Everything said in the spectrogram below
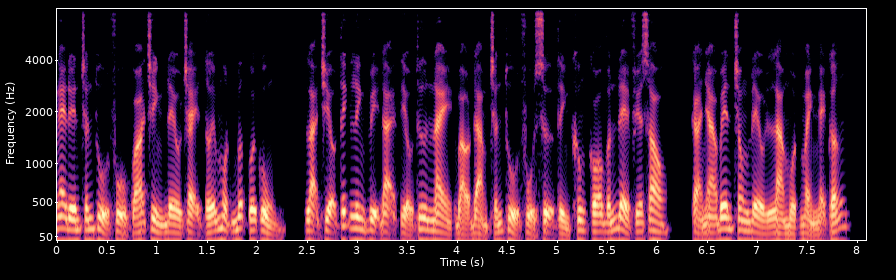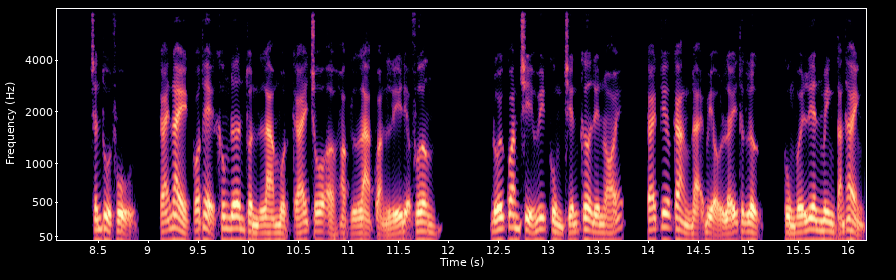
Nghe đến chấn thủ phủ quá trình đều chạy tới một bước cuối cùng, lại triệu tích linh vị đại tiểu thư này bảo đảm chấn thủ phủ sự tình không có vấn đề phía sau, cả nhà bên trong đều là một mảnh mẹ cỡng chấn thủ phủ cái này có thể không đơn thuần là một cái chỗ ở hoặc là quản lý địa phương. Đối quan chỉ huy cùng chiến cơ đến nói, cái kia càng đại biểu lấy thực lực, cùng với liên minh tán thành.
